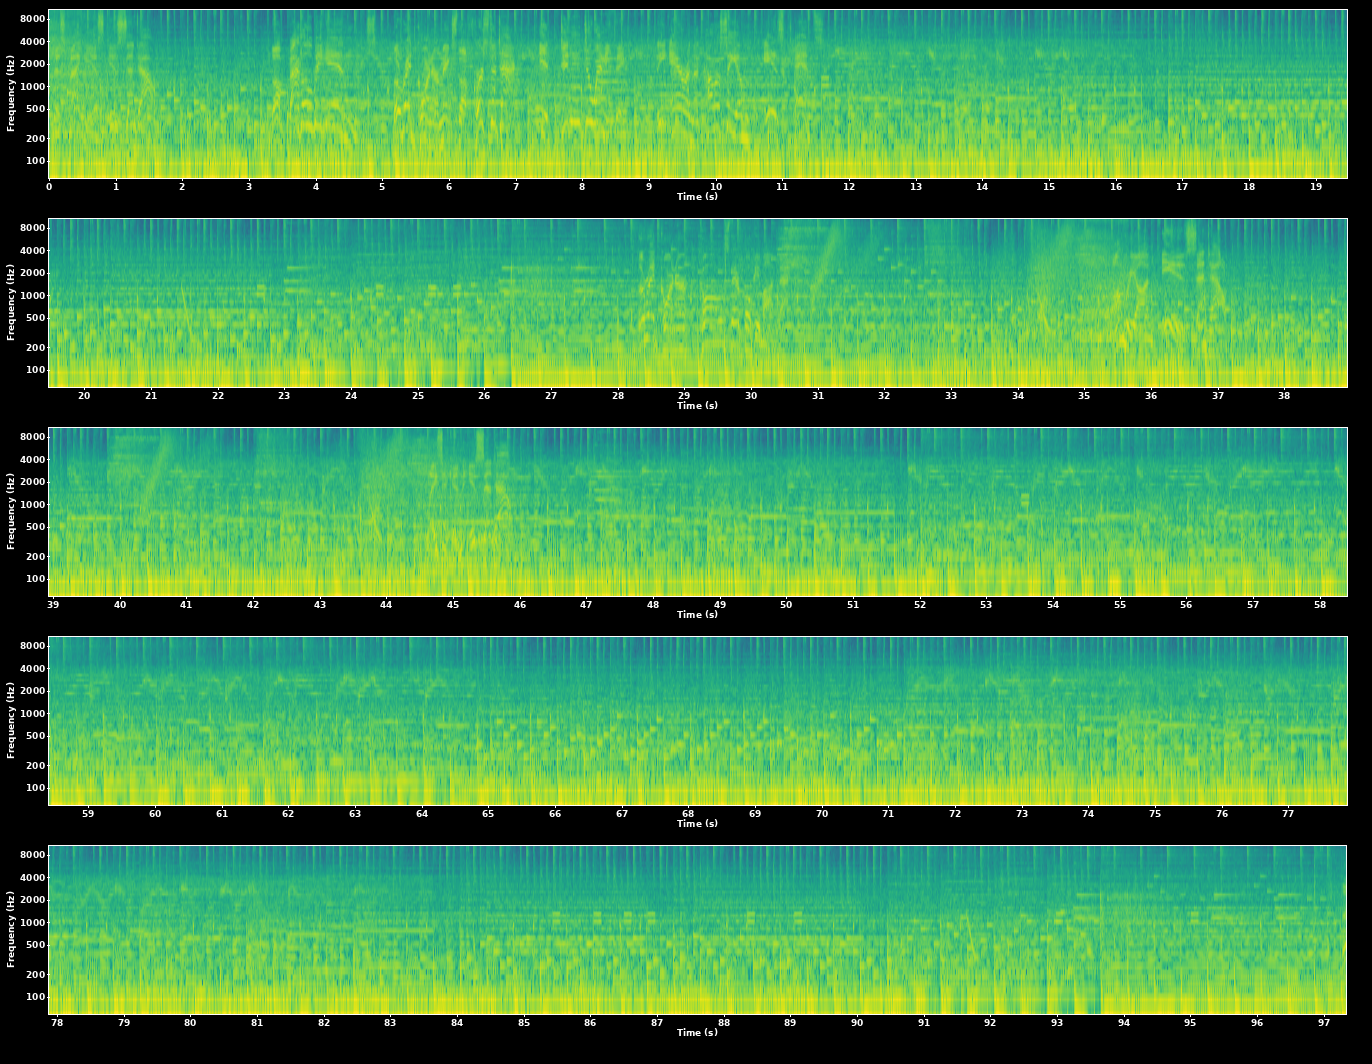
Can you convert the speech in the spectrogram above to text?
Mismagius is sent out. The battle begins! The red corner makes the first attack. It didn't do anything. The air in the Colosseum is tense. Corner calls their Pokemon back. Umbreon is sent out. Blaziken is sent out.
